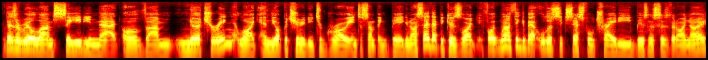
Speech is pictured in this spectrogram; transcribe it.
There's a real um, seed in that of um, nurturing, like, and the opportunity to grow into something big. And I say that because, like, if I, when I think about all the successful tradie businesses that I know,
